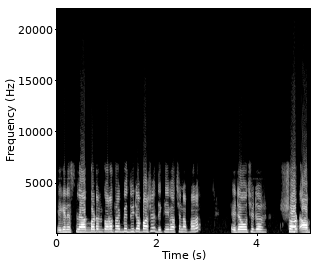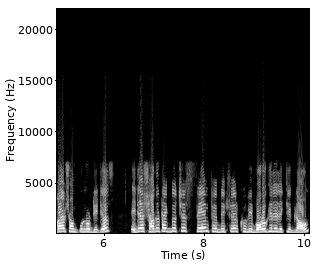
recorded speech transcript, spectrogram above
এখানে স্ল্যাব বাটন করা থাকবে দুইটা পাশে, দেখতেই পাচ্ছেন আপনারা। এটা হচ্ছে এটার শর্ট আভার সম্পূর্ণ ডিটেলস এটার সাথে থাকবে হচ্ছে সেম ফেব্রিক্সের খুবই বড় ঘেরের একটি গ্রাউন্ড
